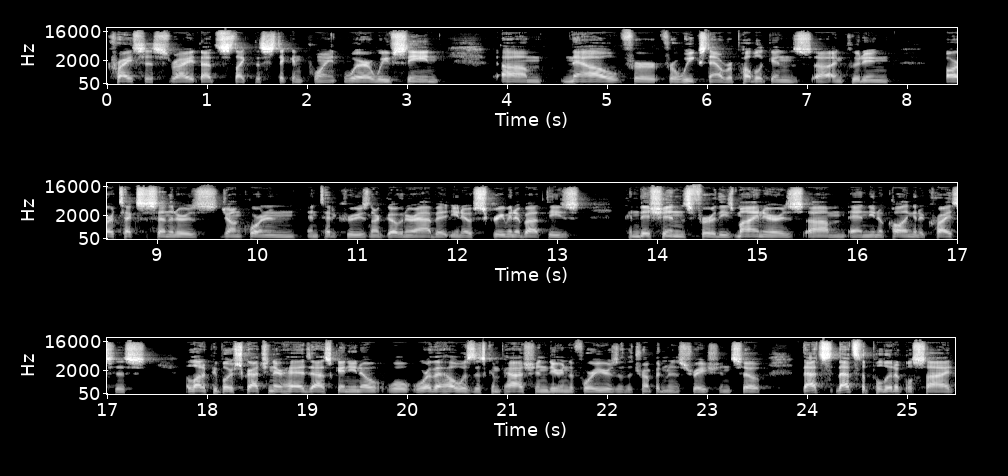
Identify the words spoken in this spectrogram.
crisis, right? That's like the sticking point where we've seen um, now for, for weeks now, Republicans, uh, including our Texas senators, John Cornyn and Ted Cruz, and our Governor Abbott, you know, screaming about these conditions for these minors um, and, you know, calling it a crisis. A lot of people are scratching their heads asking, you know, well, where the hell was this compassion during the four years of the Trump administration? So that's that's the political side.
